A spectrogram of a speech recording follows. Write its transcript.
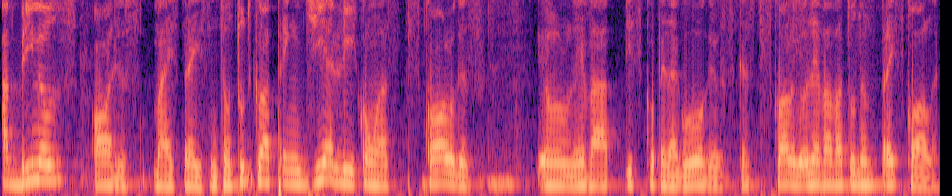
abri meus olhos mais para isso. Então, tudo que eu aprendi ali com as psicólogas, eu levava psicopedagogas, com as psicólogas, eu levava tudo para a escola.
